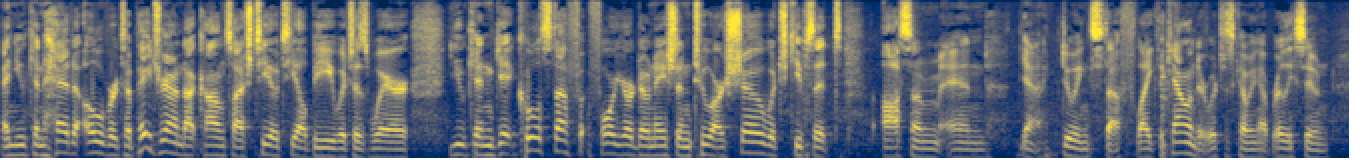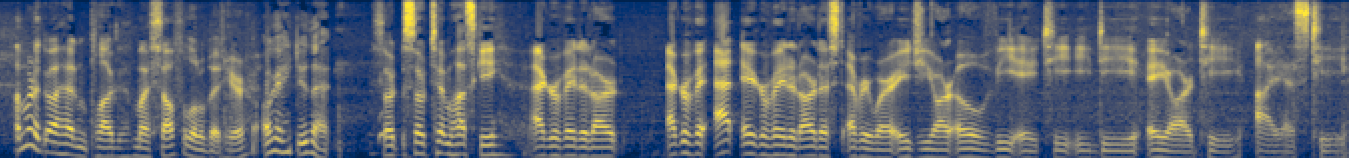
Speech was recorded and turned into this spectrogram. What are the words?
and you can head over to patreon.com slash totlb, which is where you can get cool stuff for your donation to our show, which keeps it awesome and, yeah, doing stuff like the calendar, which is coming up really soon. I'm going to go ahead and plug myself a little bit here. Okay, do that. So, so Tim Husky, aggravated art, aggrava- at aggravated artist everywhere. A G R O V A T E D A R T I S T.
